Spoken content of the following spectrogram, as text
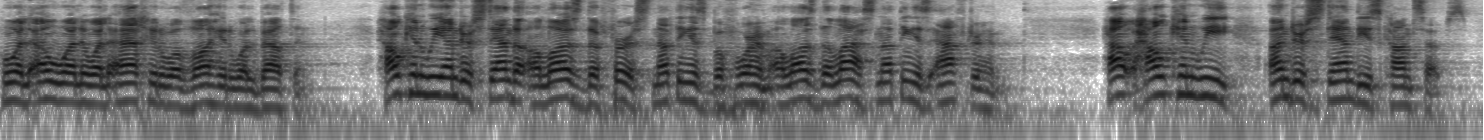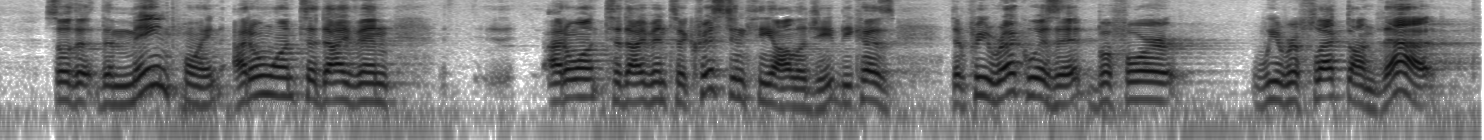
Hu al-awwal wal-akhir wal-zahir wal-batin? How can we understand that Allah is the first, nothing is before Him? Allah is the last, nothing is after Him. How, how can we understand these concepts? So the, the main point, I don't want to dive in, I don't want to dive into Christian theology because the prerequisite before we reflect on that,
